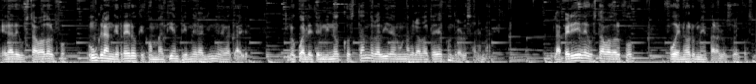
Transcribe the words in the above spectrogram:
era de Gustavo Adolfo, un gran guerrero que combatía en primera línea de batalla, lo cual le terminó costando la vida en una de las batallas contra los alemanes. La pérdida de Gustavo Adolfo fue enorme para los suecos,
